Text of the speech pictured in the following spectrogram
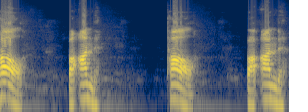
tall, ba'and, tall, ba'and.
